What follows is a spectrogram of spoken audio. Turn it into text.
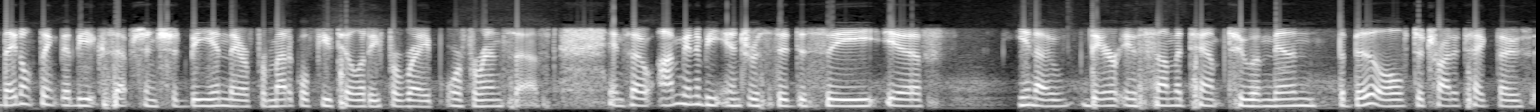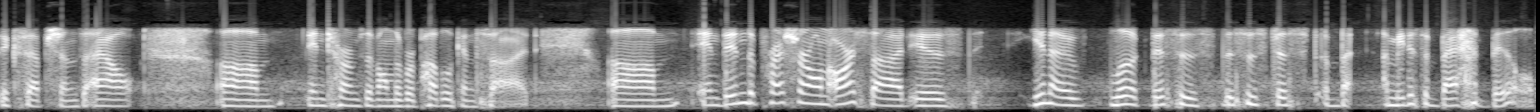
they don't think that the exception should be in there for medical futility for rape or for incest. And so I'm going to be interested to see if you know there is some attempt to amend the bill to try to take those exceptions out um, in terms of on the Republican side. Um, and then the pressure on our side is you know, look, this is this is just a ba- I mean, it's a bad bill.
